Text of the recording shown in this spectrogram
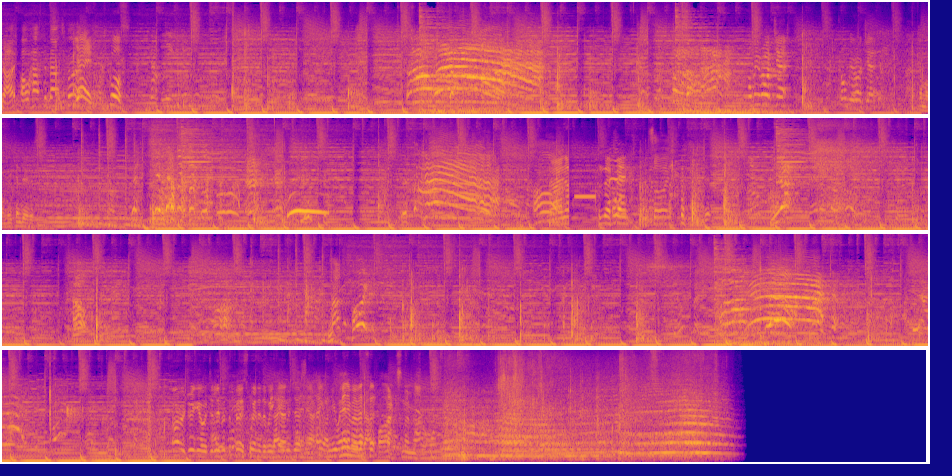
No, pole has to bounce first. Yeah, of course. Call me Roger. Call me Roger. Come on, we can do this. No, no, oh, no fence. Sorry. Match point. Oh, Rodrigo delivered the first win of the weekend. were just, hang on, you Minimum airballed about effort, five. maximum result.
